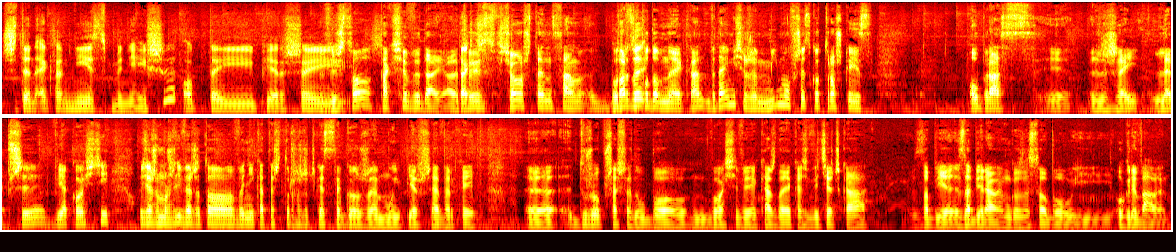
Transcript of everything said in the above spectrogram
czy ten ekran nie jest mniejszy od tej pierwszej... Wiesz co? Tak się wydaje, ale Tak to jest wciąż ten sam, bardzo tutaj- podobny ekran. Wydaje mi się, że mimo wszystko troszkę jest obraz y, lżej, lepszy w jakości, chociaż możliwe, że to wynika też troszeczkę z tego, że mój pierwszy Evercade y, dużo przeszedł, bo właściwie każda jakaś wycieczka zabie, zabierałem go ze sobą i ogrywałem.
